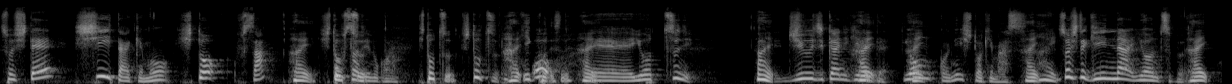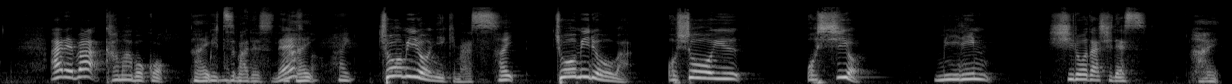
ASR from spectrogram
そして椎茸も1房？はい。1房でいいのかな？一つ。1つ。はい一個ですね。はい。えー4つにはい。十字架に切れてはい。4個にしときます、はい。はい。そして銀杏4粒、はい。あればかまぼこ、はい。三つ葉ですね、はい。はい。調味料に行きます、はい。調味料はお醤油お塩みりん白だしです。はい。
